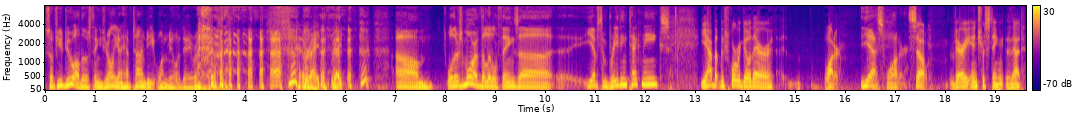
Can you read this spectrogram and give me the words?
So if you do all those things, you're only going to have time to eat one meal a day, right? right, right. Um, well, there's more of the little things. Uh, you have some breathing techniques. Yeah, but before we go there, water. Yes, water. So, very interesting that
